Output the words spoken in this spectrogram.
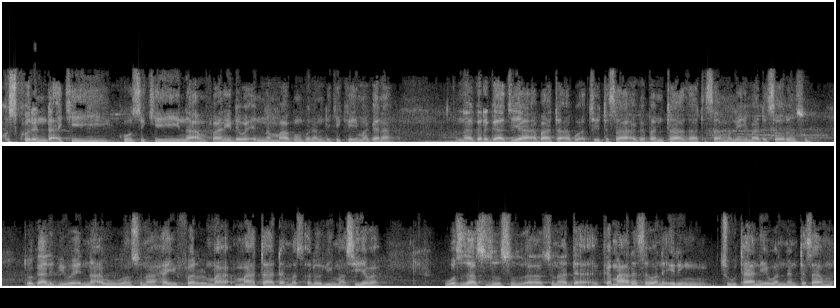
Kuskuren da ake yi ko suke yi na amfani da wa'annan magungunan da kika yi magana na gargajiya a bata abu a ce ta sa a gabanta za ta samu ni'ima da sauransu. To galibi wa'annan abubuwan suna haifar mata da matsaloli masu yawa. Wasu za su zo suna da kama rasa wani irin cuta ne wannan ta samu.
